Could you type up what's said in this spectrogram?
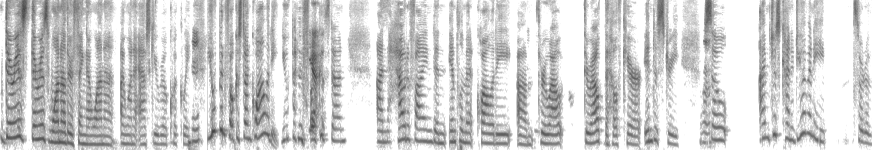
there is there is one other thing I wanna I wanna ask you real quickly. Mm-hmm. You've been focused on quality. You've been focused yeah. on on how to find and implement quality um, throughout throughout the healthcare industry. Mm-hmm. So I'm just kind of do you have any sort of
